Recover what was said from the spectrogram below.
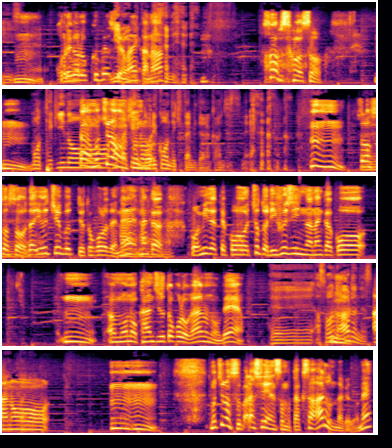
いいですね。うんこれがロックベースじゃないかな そうそうそう。うん。もう敵のだからもちろん畑に乗り込んできたみたいな感じですね。うんうん。そうそうそう。だ YouTube っていうところでね、はいはいはいなんか、こう見てて、こう、ちょっと理不尽な、なんかこう、うん、ものを感じるところがあるので、へえ、あ、そういうのあるんですか、あのー、うんうん。もちろん素晴らしい演奏もたくさんあるんだけどね。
